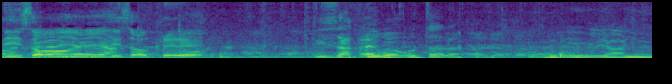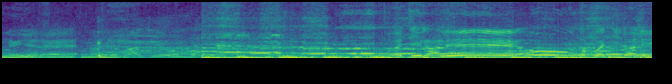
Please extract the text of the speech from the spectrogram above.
tiso, tiso kere. Tiso kere ဒီစားကူပဲဟုတ်တယ်ရာနင်းရတယ်ဘာကြည့်လာလေအိုးတပတ်ကြည့်လာလေ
